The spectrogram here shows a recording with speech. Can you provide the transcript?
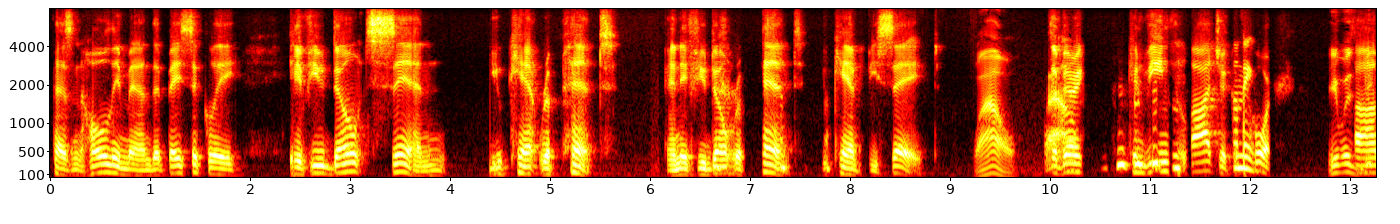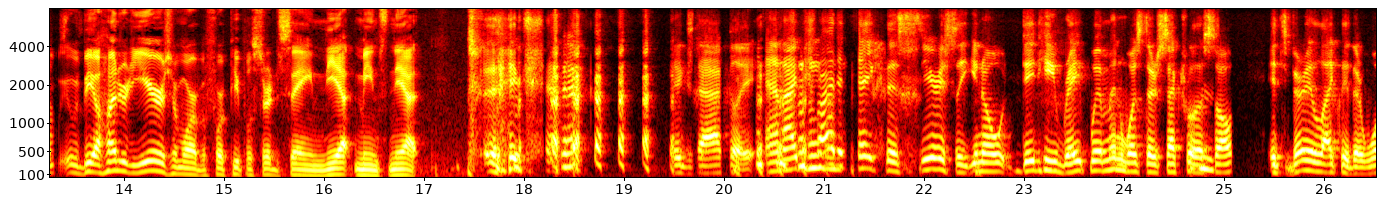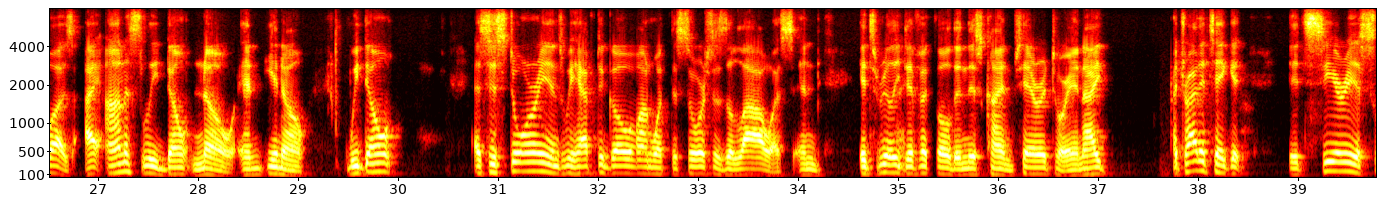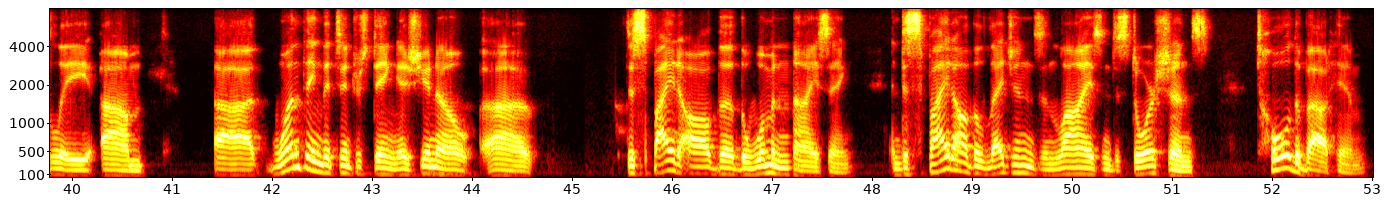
peasant holy men that basically, if you don't sin, you can't repent, and if you don't repent, you can't be saved. Wow. It's a very convenient logic, of course. It was. Um, it would be a hundred years or more before people started saying "niet" means "niet." exactly. And I try to take this seriously. You know, did he rape women? Was there sexual Mm-hmm. assault? It's very likely there was. I honestly don't know. And, you know, we don't, as historians, we have to go on what the sources allow us. And it's really difficult in this kind of territory. And I, I try to take it, it seriously. Um, uh, one thing that's interesting is, you know, uh, despite all the, the womanizing and despite all the legends and lies and distortions told about him,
